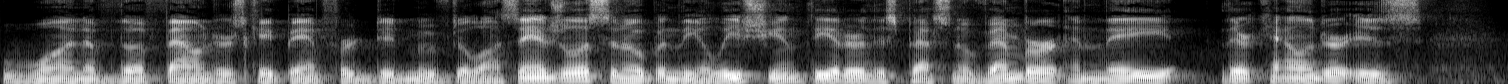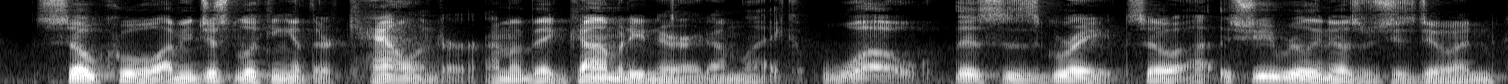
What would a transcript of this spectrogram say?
one of the founders, Kate Banford, did move to Los Angeles and opened the Elysian Theater this past November, and they their calendar is so cool. I mean, just looking at their calendar, I'm a big comedy nerd. I'm like, whoa, this is great. So uh, she really knows what she's doing.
